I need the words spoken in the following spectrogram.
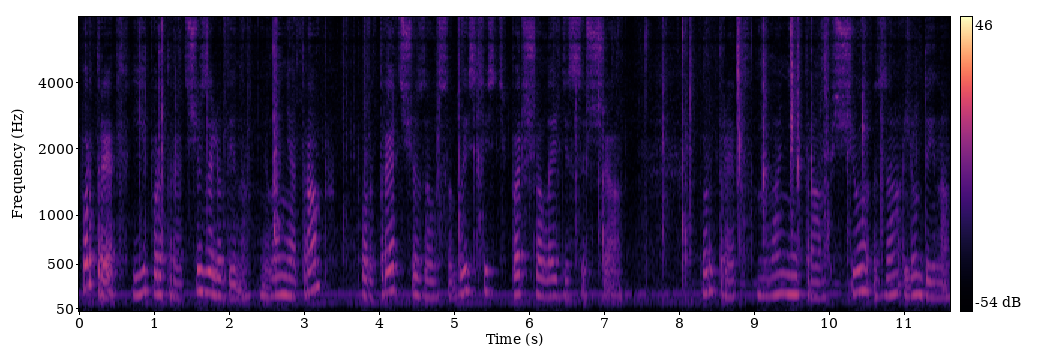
Портрет. Її портрет. Що за людина? Міланія Трамп. Портрет, що за особистість. Перша леді США. Портрет Меланії Трамп. Що за людина?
